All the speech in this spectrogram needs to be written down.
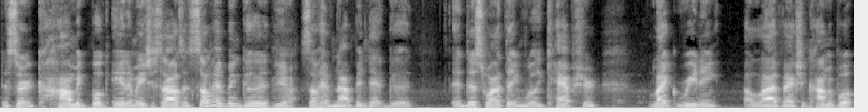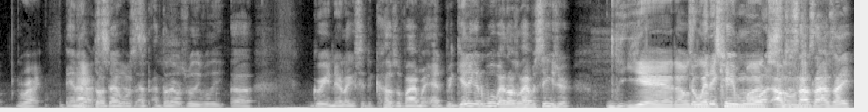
the certain comic book animation styles, and some have been good. Yeah. some have not been that good, and this one I think really captured like reading a live action comic book, right. and I thought that yes. was I, I thought that was really really uh, great in there. Like I said, the are vibrant. At the beginning of the movie, I thought I was gonna have a seizure. yeah, that was The a way they came on. I was, just. I was like, I was like,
